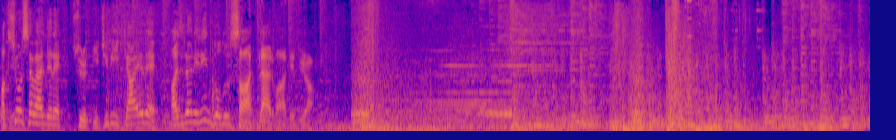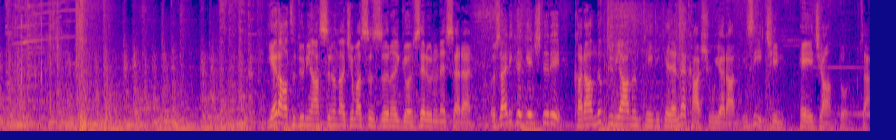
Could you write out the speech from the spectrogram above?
aksiyon severlere sürükleyici bir hikaye ve adrenalin dolu saatler vaat ediyor. Yeraltı dünyasının acımasızlığını gözler önüne seren, özellikle gençleri karanlık dünyanın tehlikelerine karşı uyaran dizi için heyecan dorukta.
